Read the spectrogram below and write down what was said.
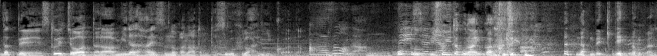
だってストレッチ終わったらみんなで範囲すんのかなと思ったらすぐ風呂入りに行くからな、ああそうなん、うん、で本当一緒にいたくないんかなって。なんで来てんのかな。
